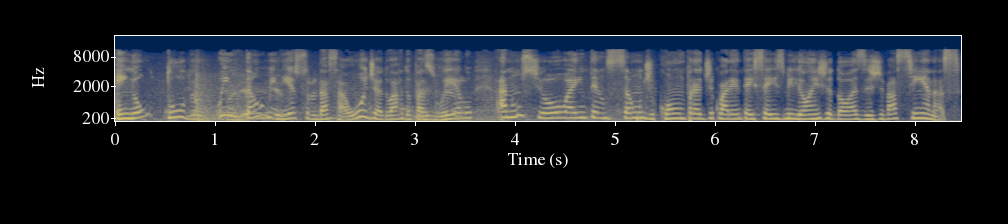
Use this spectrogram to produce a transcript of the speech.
Em outubro, o então ministro da Saúde, Eduardo Pazuello, anunciou a intenção de compra de 46 milhões de doses de vacinas.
